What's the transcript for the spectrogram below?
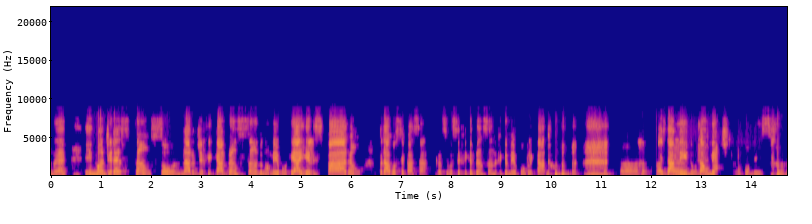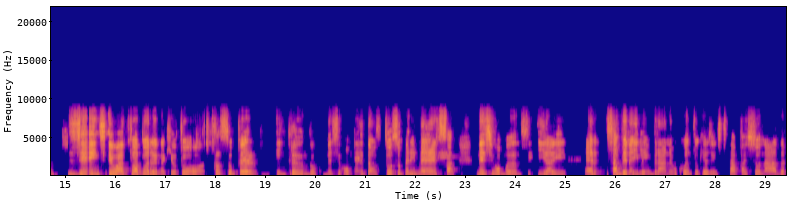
né? E numa direção só, nada de ficar dançando no meio, porque aí eles param para você passar. Se você fica dançando, fica meio complicado. Mas dá é. medo, dá um medo no começo. Gente, eu estou adorando aqui, eu tô, tô super entrando nesse romance. Não, estou super imersa nesse romance. E aí, é saber, né? E lembrar, né? O quanto que a gente está apaixonada,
